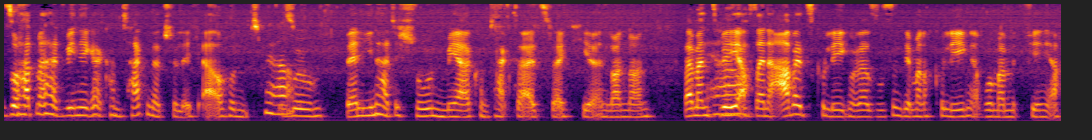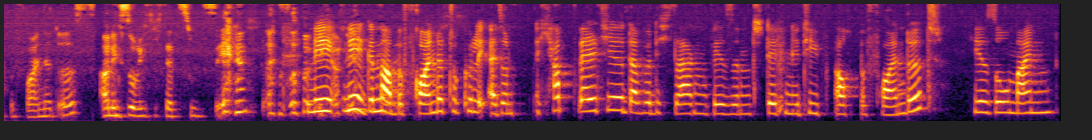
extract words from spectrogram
so hat man halt weniger Kontakt natürlich auch. Und ja. so in Berlin hatte ich schon mehr Kontakte als vielleicht hier in London. Weil man ja. will ja auch seine Arbeitskollegen oder so sind ja immer noch Kollegen, obwohl man mit vielen ja auch befreundet ist, auch nicht so richtig dazu zählen. Also nee, nee, genau, befreundete Kollegen. Also ich habe welche, da würde ich sagen, wir sind definitiv auch befreundet. Hier so mein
